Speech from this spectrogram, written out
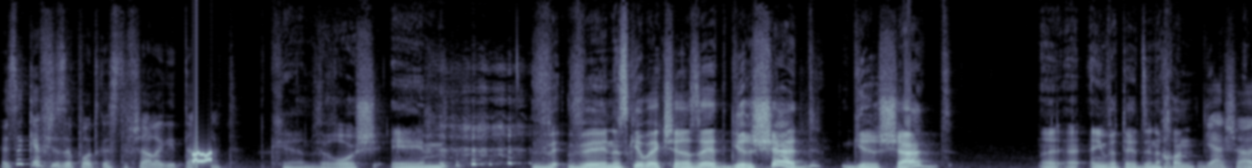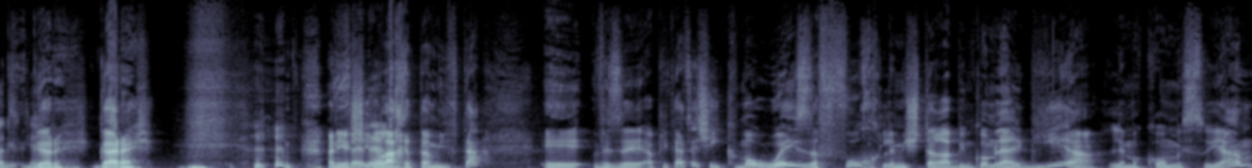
איזה כיף שזה פודקאסט, אפשר להגיד תחת. כן, וראש. אמ, ו- ונזכיר בהקשר הזה את גרשד, גרשד, אני מבטא את זה נכון? גשד, ג- כן. גר- גרש. אני אשאיר. לך את המבטא. אה, וזו אפליקציה שהיא כמו ווייז הפוך למשטרה. במקום להגיע למקום מסוים,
